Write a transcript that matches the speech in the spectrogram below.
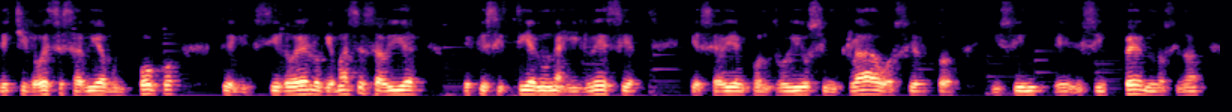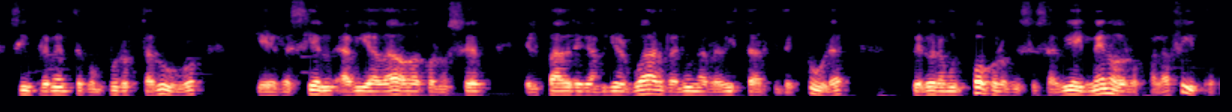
de Chiloé se sabía muy poco, Chiloé lo que más se sabía es que existían unas iglesias que se habían construido sin clavos, ¿cierto? Y sin, eh, sin pernos, sino simplemente con puros tarugos, que recién había dado a conocer el padre Gabriel Guarda en una revista de arquitectura, pero era muy poco lo que se sabía y menos de los palafitos.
